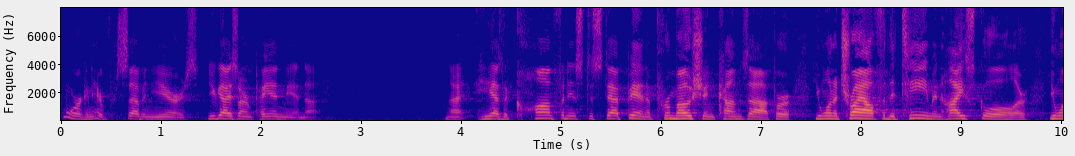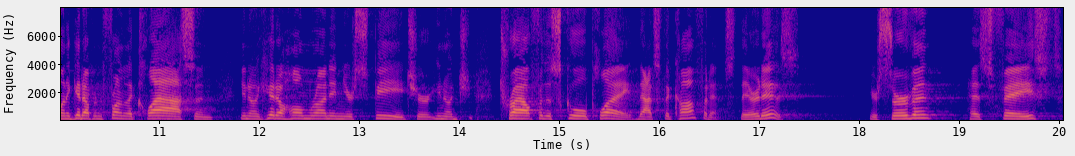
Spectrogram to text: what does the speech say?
I'm working here for seven years. You guys aren't paying me enough. He has the confidence to step in. A promotion comes up, or you want to try out for the team in high school, or you want to get up in front of the class and you know, hit a home run in your speech, or you know, try out for the school play. That's the confidence. There it is. Your servant has faced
